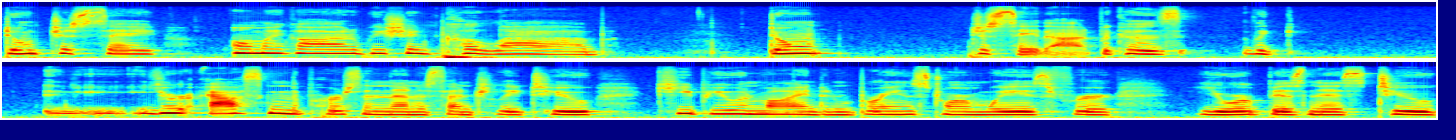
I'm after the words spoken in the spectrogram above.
Don't just say, oh my God, we should collab. Don't just say that because, like, you're asking the person then essentially to keep you in mind and brainstorm ways for your business to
